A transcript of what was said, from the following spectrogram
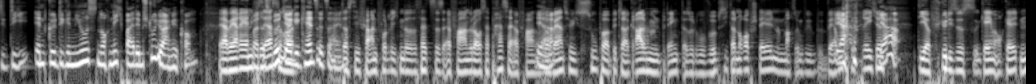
die, die endgültige News noch nicht bei dem Studio angekommen. ja, wäre ja nicht weil das, das erste wird ja Mal, gecancelt sein. dass die Verantwortlichen das letztes erfahren oder aus der Presse erfahren. Ja. Also wäre natürlich super bitter. Gerade wenn man bedenkt, also du bewirbst dich dann noch auf Stellen und machst irgendwie Bewerbungsgespräche. ja, die ja für dieses Game auch gelten.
